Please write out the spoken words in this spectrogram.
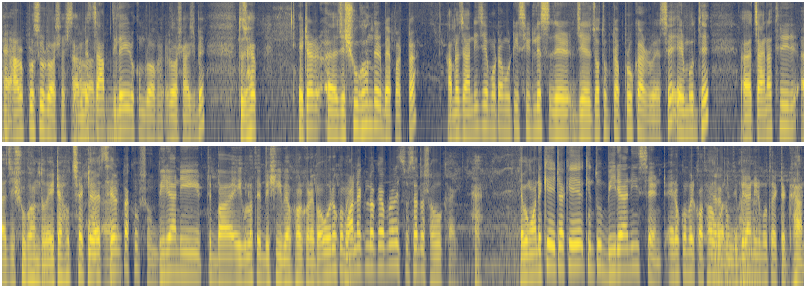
হ্যাঁ আরও প্রচুর রস আসছে। মানে চাপ দিলেই এরকম রস আসবে। তো যাই হোক এটার যে সুগন্ধের ব্যাপারটা আমরা জানি যে মোটামুটি সিডলেস যে যতটা প্রকার রয়েছে এর মধ্যে চায়না থ্রির যে সুগন্ধ এটা হচ্ছে একটা সেন্টটা খুব সুন্দর। বিরিয়ানি বা এগুলোতে বেশি ব্যবহার করে বা ওই রকম অনেক লোকে আপনার চুষাটা সহ খায়। হ্যাঁ। এবং অনেকে এটাকে কিন্তু বিরিয়ানি সেন্ট এরকমের কথাও বলে যে হ্যাঁ। বিরিয়ানির মতো একটা ঘ্রাণ।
